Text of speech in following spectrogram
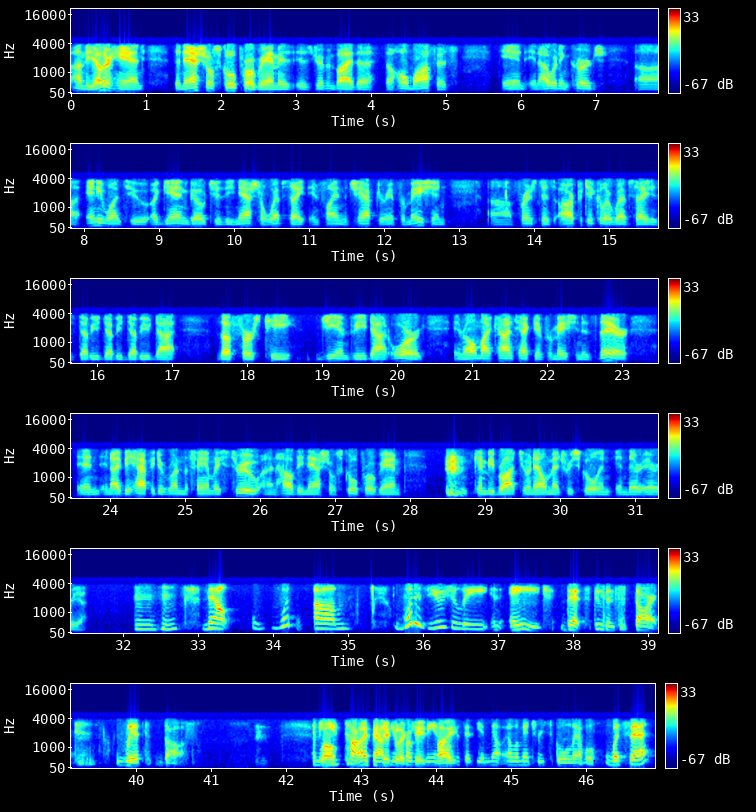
on the other hand, the national school program is, is driven by the, the home office, and, and I would encourage uh, anyone to again go to the national website and find the chapter information. Uh, for instance, our particular website is www.thefirsttgmv.org, and all my contact information is there. And, and I'd be happy to run the families through on how the national school program can be brought to an elementary school in in their area. Mhm. Now, what um what is usually an age that students start with golf? I mean, well, you talked about your program case, being my, focused at the elementary school level. What's that?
